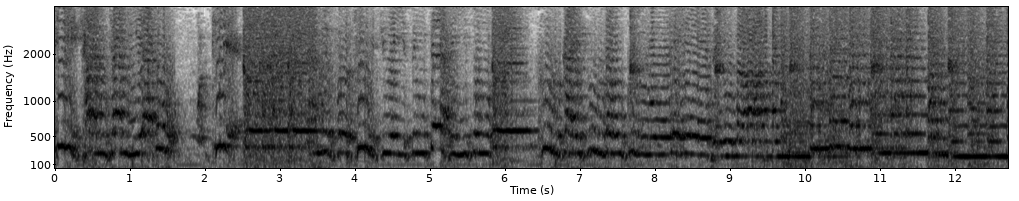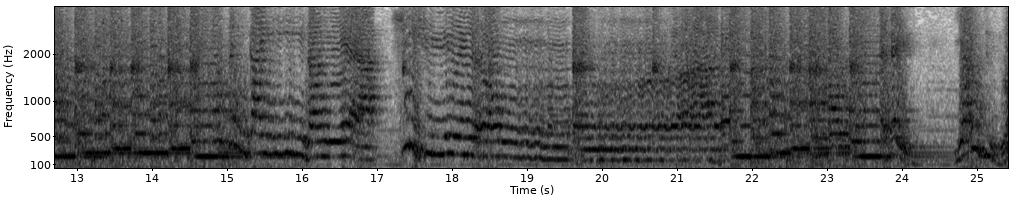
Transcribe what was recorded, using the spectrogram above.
骑长枪也不我天，我们付出决一生在黑中，是该自动自人呐。真该让也。继续，杨玉龙、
